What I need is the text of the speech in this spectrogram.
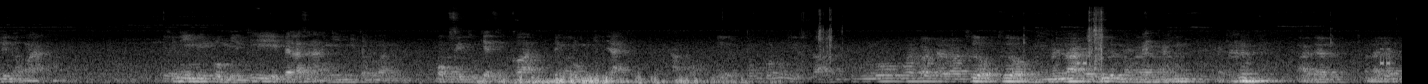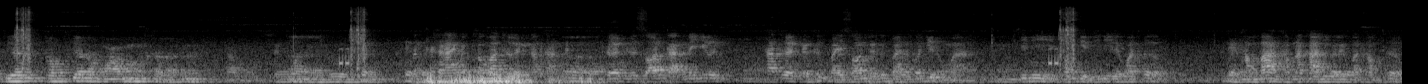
ยื่นออกมา ที่นี่มีกลุ่มหินที่เป็นลักษณะนี้มีจำนวน 60ถึง70 ก้อน เป็นกลุ่มหินใหญ่ครับผมผมก็รู้อีสานผมรู้ไม่เข้าใจว่าเทือกเทือกมันไม่น่าจะยื่นอะไรนะอาจจะมันอาจจะเพี้ยนเขาเพี้ยนออกมาว่ามันขนาดนั้นครับผมเออมันคล้ายๆกับคำว่าเทิร์นครับท่านเออเทิร์นคือซ้อนกันไม่ยื่น ถ้าเทิร์นกันขึ้นไปซ้อนกันขึ้นไปแล้วก็ยื่นออกมา ที่นี่ท้องถิ่นที่นี่เรียกว่าเทิ ร์นทำบ้านทำนาคาที่เรียกว่าทำเทิร์น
